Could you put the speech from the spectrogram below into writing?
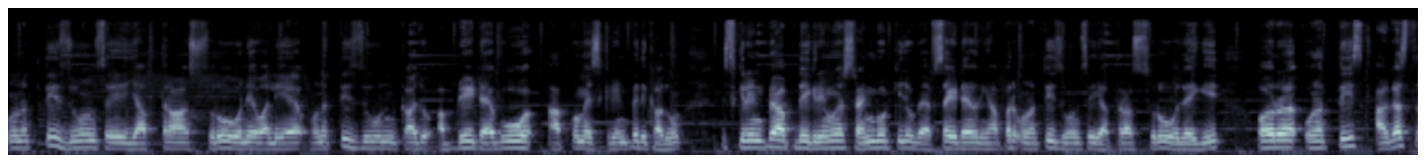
29 जून से यात्रा शुरू होने वाली है। 29 जून का जो अपडेट है, वो आपको मैं स्क्रीन पे दिखा दूँ। स्क्रीन पे आप देख रहे होंगे श्राइन बोर्ड की जो वेबसाइट है, और यहाँ पर 29 जून से यात्रा शुरू हो जाएगी। और 29 अगस्त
